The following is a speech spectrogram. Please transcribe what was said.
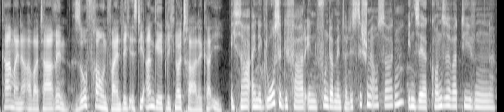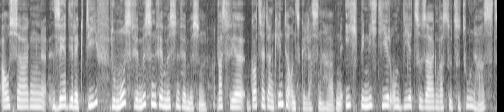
kam eine Avatarin. So frauenfeindlich ist die angeblich neutrale KI. Ich sah eine große Gefahr in fundamentalistischen Aussagen, in sehr konservativen Aussagen, sehr direktiv. Du musst, wir müssen, wir müssen, wir müssen. Was wir Gott sei Dank hinter uns gelassen haben. Ich bin nicht hier, um dir zu sagen, was du zu tun hast,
